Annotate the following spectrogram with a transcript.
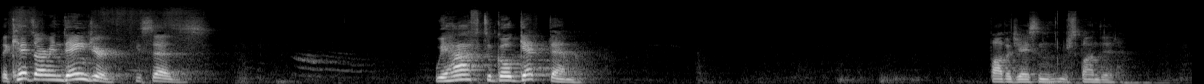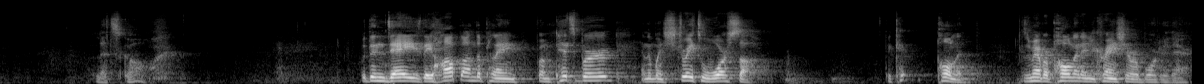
The kids are in danger, he says. We have to go get them. Father Jason responded, Let's go. Within days, they hopped on the plane from Pittsburgh and they went straight to Warsaw, Poland. Because remember, Poland and Ukraine share a border there.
